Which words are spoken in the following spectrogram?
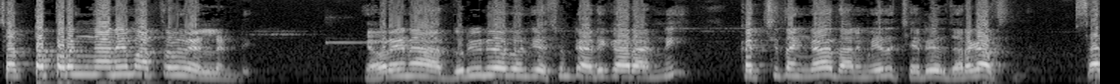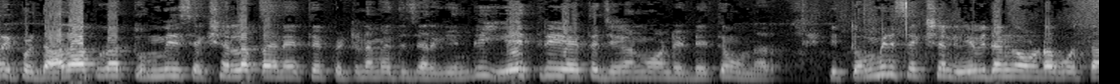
చట్టపరంగానే మాత్రమే వెళ్ళండి. ఎవరైనా దుర్వినియోగం చేస్తుంటే అధికారాన్ని ఖచ్చితంగా దాని మీద చర్యలు జరగాల్సింది. సార్ ఇప్పుడు దాదాపుగా తొమ్మిది సెక్షన్ల పైన అయితే పెట్టడం అయితే జరిగింది. ఏ త్రీ అయితే జగన్మోహన్ రెడ్డి అయితే ఉన్నారు. ఈ తొమ్మిది సెక్షన్ ఏ విధంగా ఉండబోతా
